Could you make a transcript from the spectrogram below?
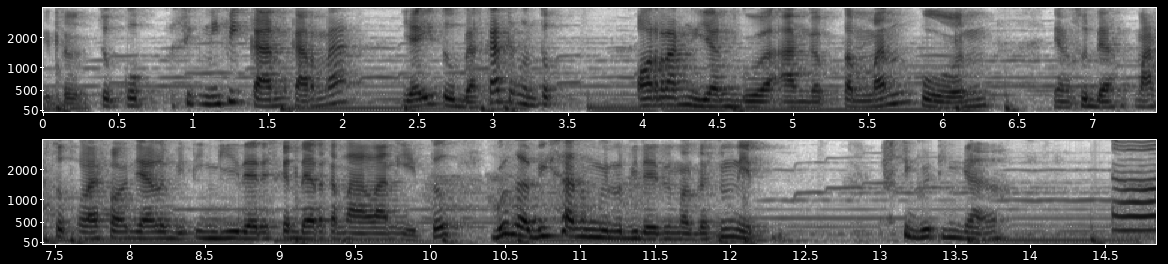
gitu cukup signifikan karena ya itu bahkan untuk orang yang gue anggap teman pun yang sudah masuk levelnya lebih tinggi dari sekedar kenalan itu gue nggak bisa nungguin lebih dari 15 menit pasti gue tinggal Oh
